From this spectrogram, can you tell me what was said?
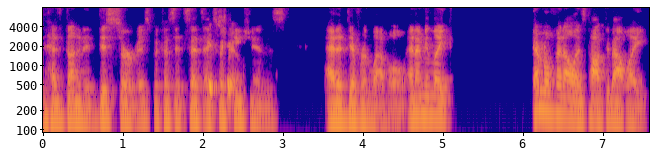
has done it a disservice because it sets expectations at a different level. And I mean, like Emerald Fennell has talked about like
